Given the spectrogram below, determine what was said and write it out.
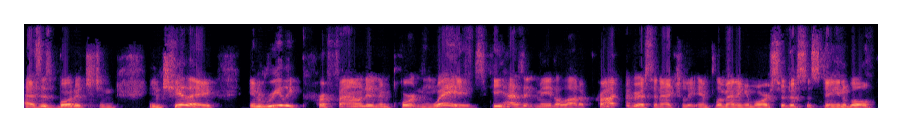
as is Boric in, in Chile, in really profound and important ways. He hasn't made a lot of progress in actually implementing a more sort of sustainable,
